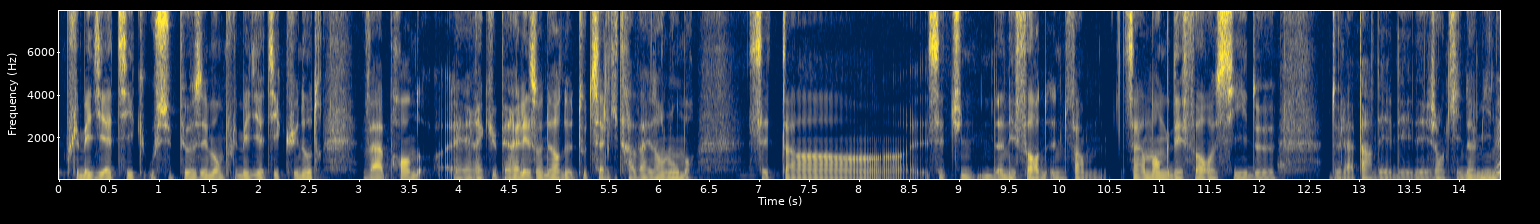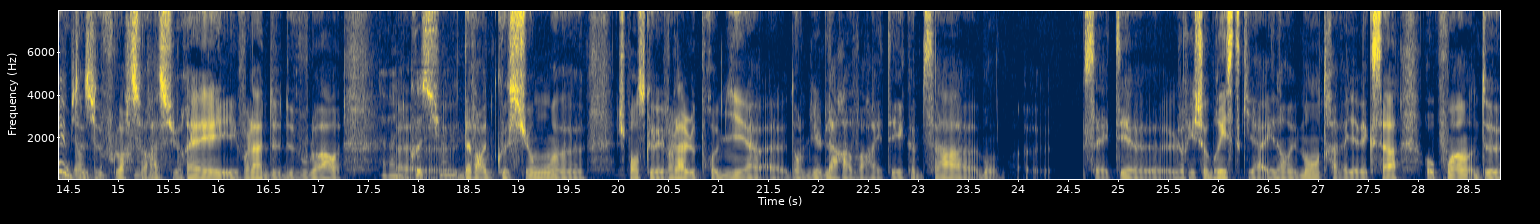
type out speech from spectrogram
plus médiatique ou supposément plus médiatique qu'une autre va prendre et récupérer les honneurs de toutes celles qui travaillent dans l'ombre. C'est un, c'est un effort, enfin, c'est un manque d'effort aussi de, de la part des, des, gens qui nominent, de, vouloir se rassurer et, voilà, de, de vouloir d'avoir une caution. Euh, une caution. Euh, je pense que voilà, le premier dans le milieu de l'art à avoir été comme ça, bon, ça a été euh, Ulrich Obrist qui a énormément travaillé avec ça, au point de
